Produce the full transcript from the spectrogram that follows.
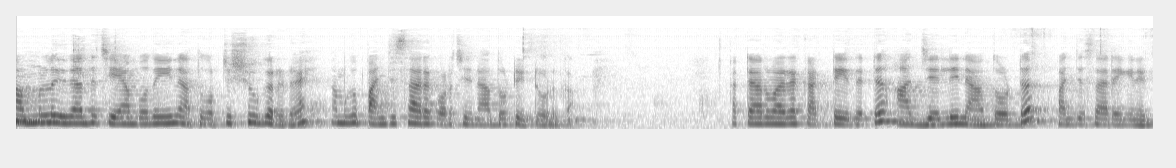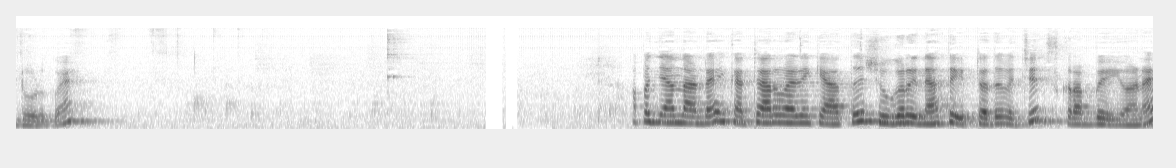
നമ്മൾ ഇതിനകത്ത് ചെയ്യാൻ പോകുന്നത് ഇതിനകത്ത് കുറച്ച് ഷുഗർ ഇടേ. നമുക്ക് പഞ്ചസാര കുറച്ച് ഇതിനകത്തോട്ട് ഇട്ട് കൊടുക്കാം. കറ്റാർ വാഴ കട്ട് ചെയ്തിട്ട് ആ ജെല്ലിനകത്തോട്ട് പഞ്ചസാര ഇങ്ങനെ ഇട്ട് കൊടുക്കുവേ. അപ്പം ഞാൻ നാണ്ടേ കറ്റാർ വാഴയ്ക്കകത്ത് ഷുഗർ ഇതിനകത്ത് ഇട്ടത് വെച്ച് സ്ക്രബ് ചെയ്യുവാണേ.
